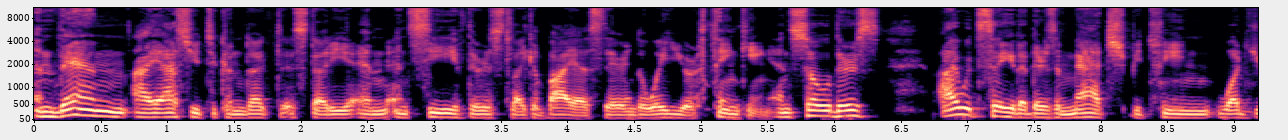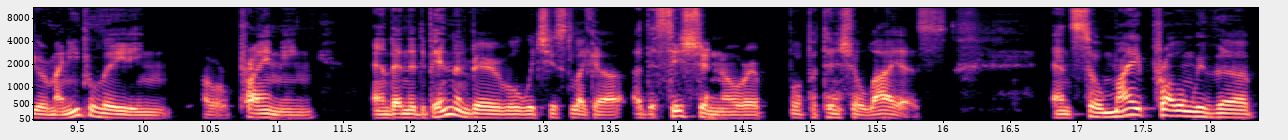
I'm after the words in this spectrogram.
And then I ask you to conduct a study and, and see if there's like a bias there in the way you're thinking. And so there's, I would say that there's a match between what you're manipulating or priming and then the dependent variable, which is like a, a decision or a, a potential bias. And so my problem with the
